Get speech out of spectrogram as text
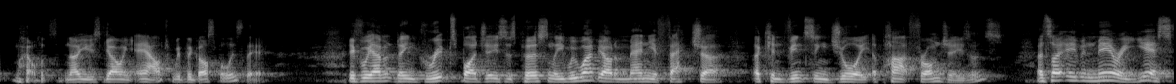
well, it's no use going out with the gospel, is there? If we haven't been gripped by Jesus personally, we won't be able to manufacture a convincing joy apart from Jesus. And so, even Mary, yes,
